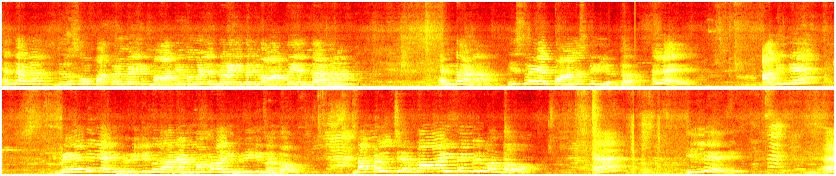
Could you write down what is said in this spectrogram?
എന്താണ്? ദിവസവും പത്രങ്ങളിലും മാധ്യമങ്ങളിലും നിറയുന്ന ഒരു വാർത്ത എന്താണ്? എന്താണ്? ഇസ്രായേൽ പാലസ്തീൻ യുദ്ധം അല്ലേ? അതിന്റെ വേദന അനുഭവിക്കുന്നത് ആരാണ്? നമ്മൾ അനുഭവിക്കുന്നുണ്ടോ? നമ്മളിൽ ചെറുതായിട്ടെങ്കിലും ഉണ്ടോ? ഏ? ഇല്ലേ? ഏ?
